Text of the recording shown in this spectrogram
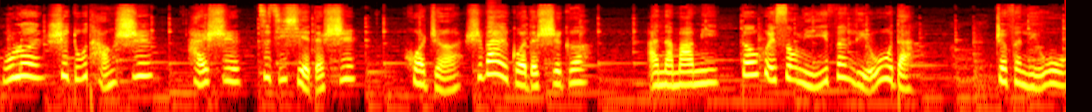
无论是读唐诗，还是自己写的诗，或者是外国的诗歌，安娜妈咪都会送你一份礼物的。这份礼物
